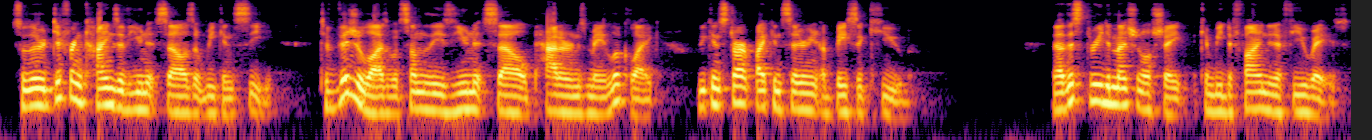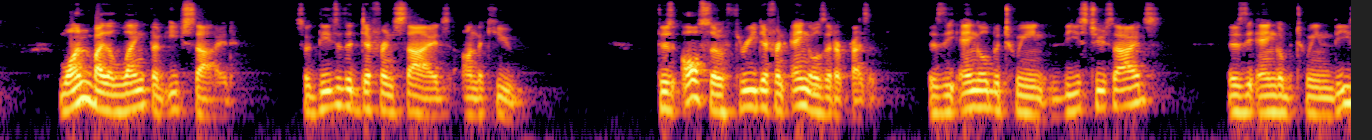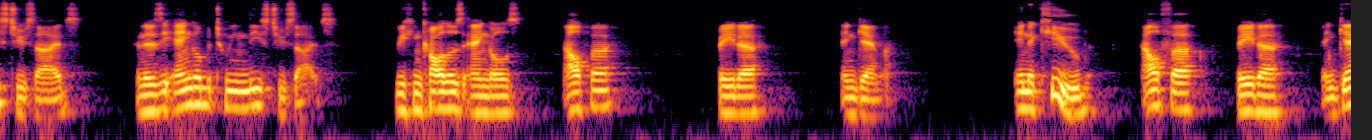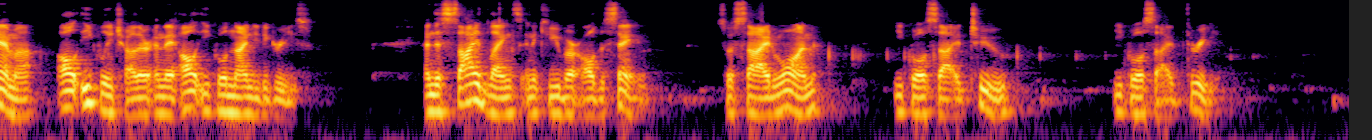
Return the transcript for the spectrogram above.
So there are different kinds of unit cells that we can see. To visualize what some of these unit cell patterns may look like, we can start by considering a basic cube. Now this three-dimensional shape can be defined in a few ways. One by the length of each side. So these are the different sides on the cube. There's also three different angles that are present. There's the angle between these two sides, there's the angle between these two sides, and there's the angle between these two sides. We can call those angles alpha, beta, and gamma. In a cube, alpha, beta, and gamma all equal each other and they all equal 90 degrees. And the side lengths in a cube are all the same. So side 1 equals side 2 equals side 3.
